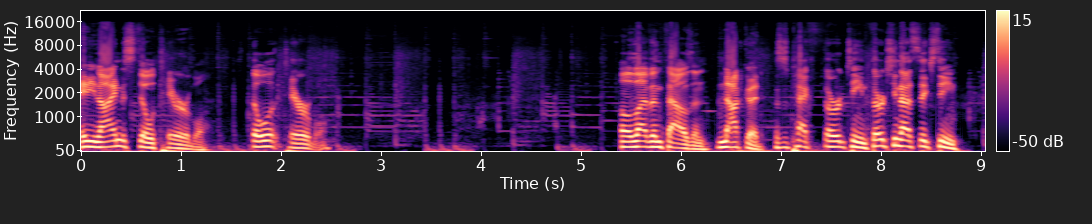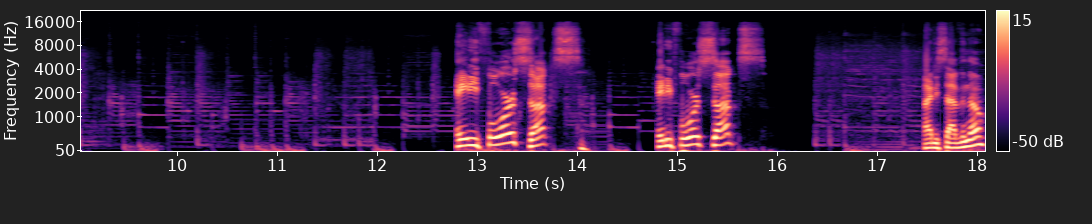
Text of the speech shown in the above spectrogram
89 is still terrible. Still terrible. 11,000. Not good. This is pack 13. 13 out of 16. 84 sucks. 84 sucks. 97 though.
